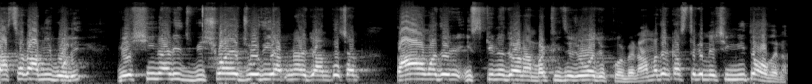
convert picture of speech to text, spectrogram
তাছাড়া আমি বলি মেশিনারিজ বিষয়ে যদি আপনারা জানতে চান তা আমাদের স্ক্রিনে দেওয়া নাম্বারটিতে যোগাযোগ করবেন। আমাদের কাছ থেকে মেশিন নিতে হবে না।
